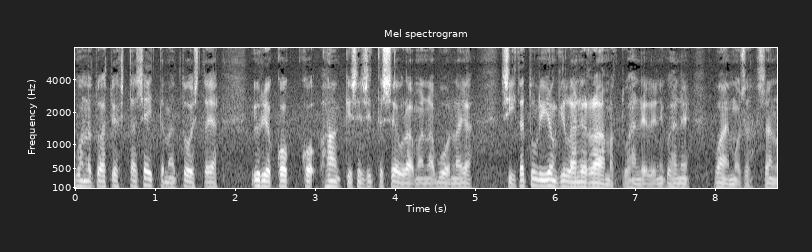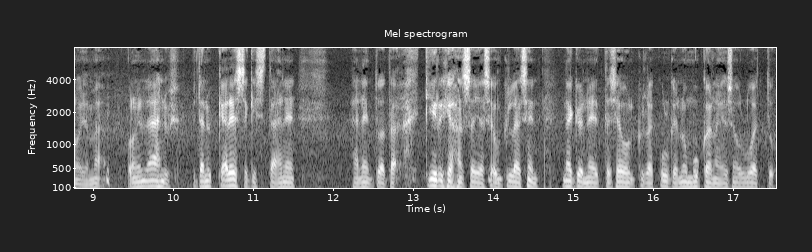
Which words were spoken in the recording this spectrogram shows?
vuonna 1917 ja Yrjö Kokko hankki sen sitten seuraavana vuonna ja siitä tuli jonkinlainen raamattu hänelle, niin kuin hänen vaimonsa sanoi. Ja mä olen nähnyt, pitänyt kädessäkin sitä hänen, hänen tuota kirjaansa ja se on kyllä sen näköinen, että se on kyllä kulkenut mukana ja se on luettu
